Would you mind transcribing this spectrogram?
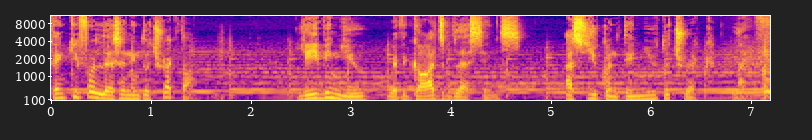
Thank you for listening to Trek Talk, leaving you with God's blessings as you continue to trek life.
